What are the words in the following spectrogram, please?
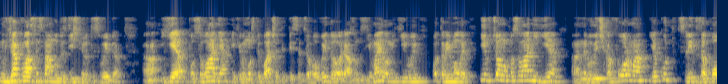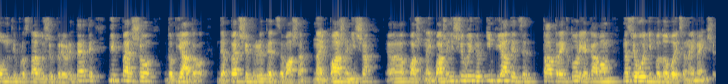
ну, як власне сам буде здійснюватись вибір? Є посилання, яке ви можете бачити після цього відео разом з e-mail, який ви отримали. І в цьому посиланні є невеличка форма, яку слід заповнити, проставивши пріоритети від першого до п'ятого, де перший пріоритет це ваша найбажаніша, е, ваш найбажаніший вибір, і п'ятий це та траєкторія, яка вам на сьогодні подобається найменше.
